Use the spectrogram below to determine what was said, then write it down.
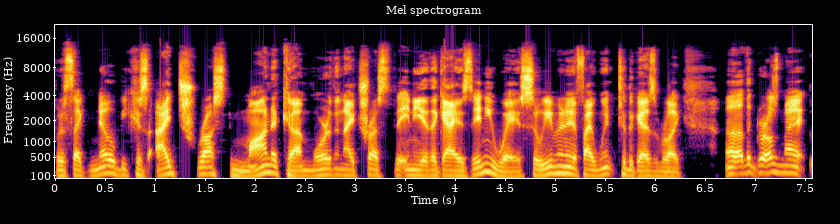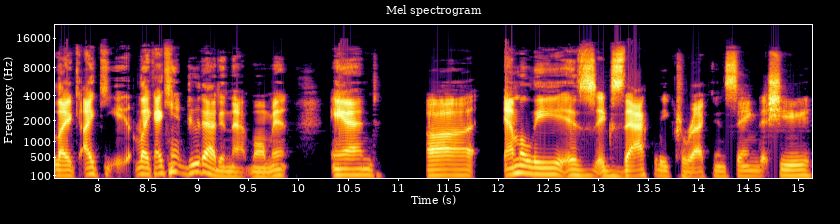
But it's like no because i trust monica more than i trust any of the guys anyway. So even if i went to the guys and were like uh, the girls might like i like i can't do that in that moment. And uh emily is exactly correct in saying that she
